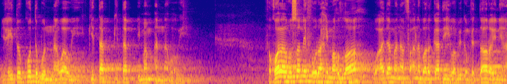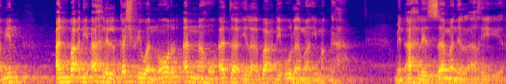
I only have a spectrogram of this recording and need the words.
yaitu Kutubun Nawawi, kitab-kitab Imam An-Nawawi. Faqala al-musannif rahimahullah wa adama nafa'ana barakatihi wa bikum fid dharaini amin. An ba'di ahli al-kashfi wan nur annahu ata ila ba'di ulama'i Makkah min ahli zaman al-akhir.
